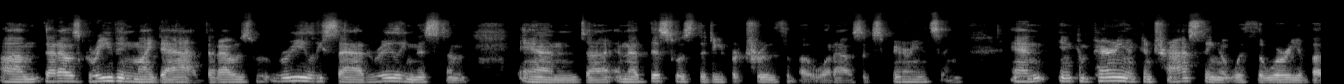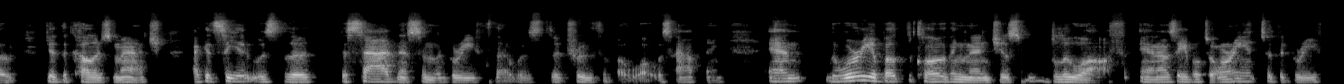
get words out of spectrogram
um, that I was grieving my dad, that I was really sad, really missed him, and uh, and that this was the deeper truth about what I was experiencing. And in comparing and contrasting it with the worry about did the colors match, I could see it was the the sadness and the grief that was the truth about what was happening. And the worry about the clothing then just blew off, and I was able to orient to the grief,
